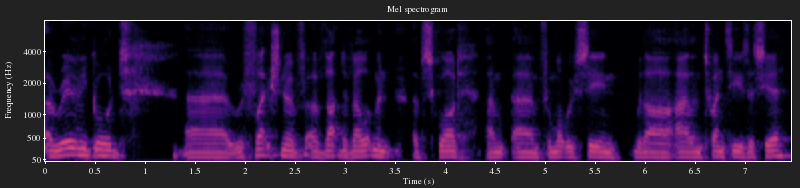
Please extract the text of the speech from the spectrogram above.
a really good uh, reflection of, of that development of squad um, um, from what we've seen with our Ireland 20s this year.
